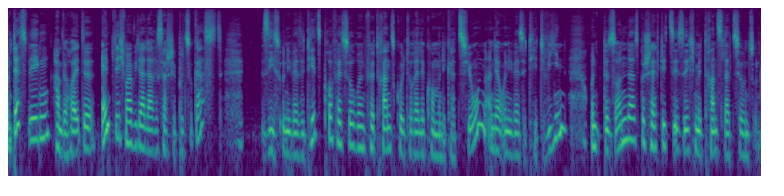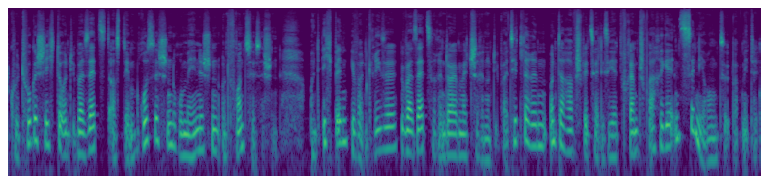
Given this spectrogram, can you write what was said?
und deswegen haben wir heute endlich mal wieder Larissa Schippel zu Gast. Sie ist Universitätsprofessorin für transkulturelle Kommunikation an der Universität Wien und besonders beschäftigt sie sich mit Translations- und Kulturgeschichte und übersetzt aus dem Russischen, Rumänischen und Französischen. Und ich bin Yvonne Griesel, Übersetzerin, Dolmetscherin und Übertitlerin und darauf spezialisiert, fremdsprachige Inszenierungen zu übermitteln.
